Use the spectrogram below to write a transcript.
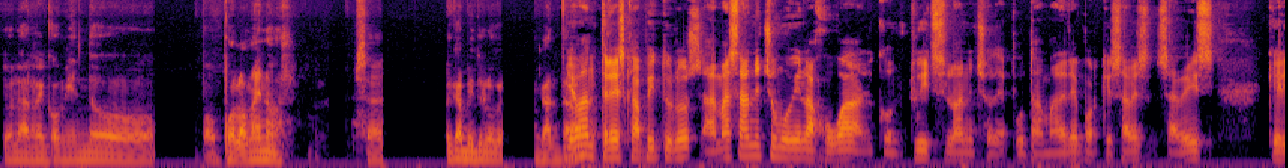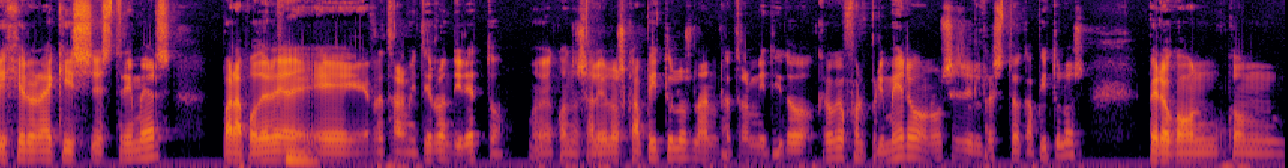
Yo la recomiendo, por, lo menos. O sea, el capítulo que me encantado. Llevan tres capítulos. Además, han hecho muy bien la jugada con Twitch, lo han hecho de puta madre, porque sabes, sabéis que eligieron a X streamers para poder eh, eh, retransmitirlo en directo. Eh, cuando salió los capítulos lo han retransmitido, creo que fue el primero, no sé si el resto de capítulos, pero con, con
